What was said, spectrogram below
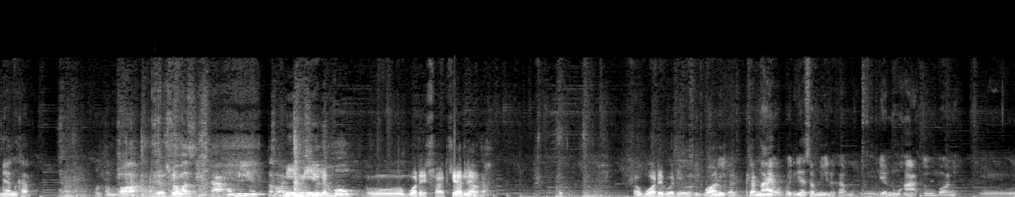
แมนครับก็ต้องรอเดี๋ยวช่วงเพราะสินค้าเขามีอยู่ตลอดมีมีอยู่แล้ว 24ชั่วโมงโอ้บ่ได้ขาดแคลนแล้วครับเอาบ่ได้บ่ดีวะอีกบ่อนี่ก็จำหน่ายออกไปเรียนซ้ำนี่แหละครับเรียนหนูหาตัวบ่อนี่ อืม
